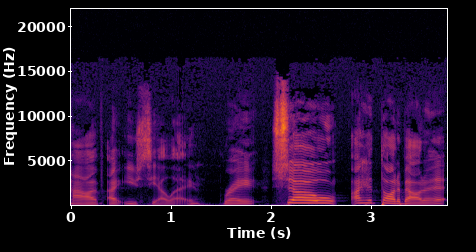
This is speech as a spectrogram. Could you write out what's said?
have at UCLA right? So I had thought about it.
